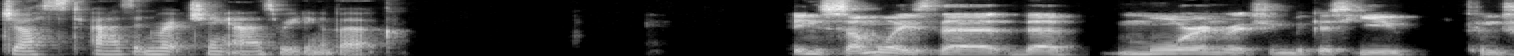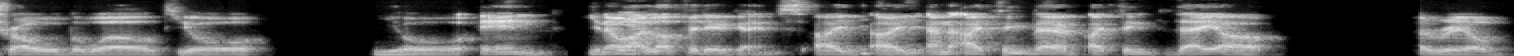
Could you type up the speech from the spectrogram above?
just as enriching as reading a book. In some ways, they're they're more enriching because you control the world you're you're in. You know, yeah. I love video games. I, I mm-hmm. and I think they're I think they are a real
